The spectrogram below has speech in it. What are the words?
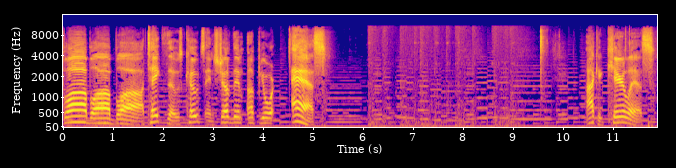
Blah, blah, blah. Take those coats and shove them up your ass. I could care less.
